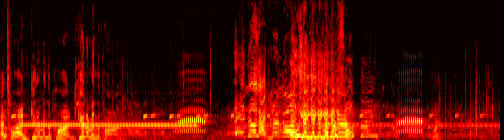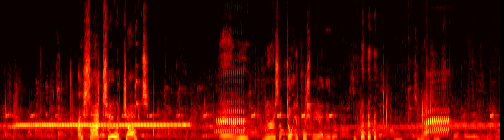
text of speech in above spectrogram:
Antoine, get him in the pond. Get him in the pond. Elle est là, la grenouille! Oh yeah, yeah, yeah, yeah, Elle a yeah, yeah. sauté. Ouais? I saw it too. It jumped. Elle? Where is it? Don't you push me in either. Tu lances une petite fleur, je joue.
